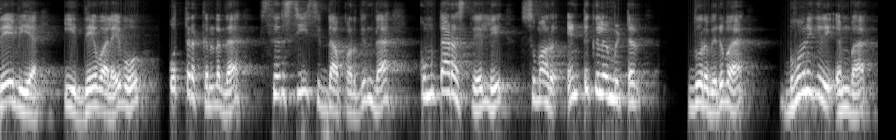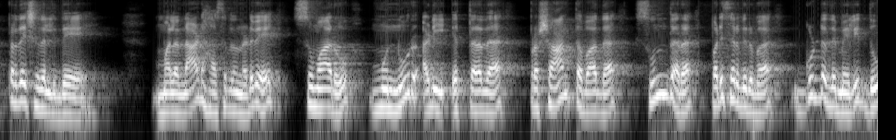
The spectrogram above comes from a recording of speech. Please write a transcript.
ದೇವಿಯ ಈ ದೇವಾಲಯವು ಉತ್ತರ ಕನ್ನಡದ ಸಿರ್ಸಿ ಸಿದ್ದಾಪುರದಿಂದ ಕುಮಟಾ ರಸ್ತೆಯಲ್ಲಿ ಸುಮಾರು ಎಂಟು ಕಿಲೋಮೀಟರ್ ದೂರವಿರುವ ಭುವನಗಿರಿ ಎಂಬ ಪ್ರದೇಶದಲ್ಲಿದೆ. ಮಲೆನಾಡ್ ಹಸಿರ ನಡುವೆ ಸುಮಾರು ಮುನ್ನೂರು ಅಡಿ ಎತ್ತರದ ಪ್ರಶಾಂತವಾದ ಸುಂದರ ಪರಿಸರವಿರುವ ಗುಡ್ಡದ ಮೇಲಿದ್ದು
